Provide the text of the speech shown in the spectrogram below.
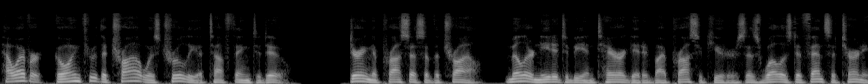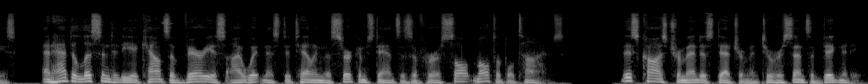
However, going through the trial was truly a tough thing to do. During the process of the trial, Miller needed to be interrogated by prosecutors as well as defense attorneys, and had to listen to the accounts of various eyewitnesses detailing the circumstances of her assault multiple times. This caused tremendous detriment to her sense of dignity.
